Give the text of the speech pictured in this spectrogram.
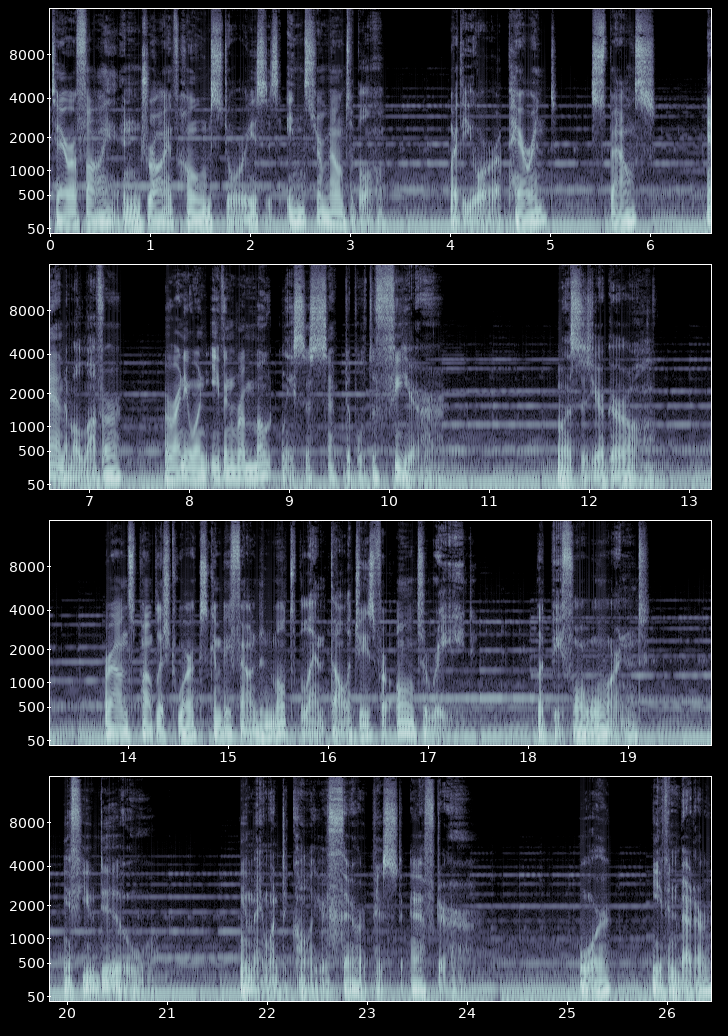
terrify, and drive home stories is insurmountable. Whether you're a parent, spouse, animal lover, or anyone even remotely susceptible to fear, this is your girl. Brown's published works can be found in multiple anthologies for all to read. But be forewarned if you do, you may want to call your therapist after. Or, even better,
